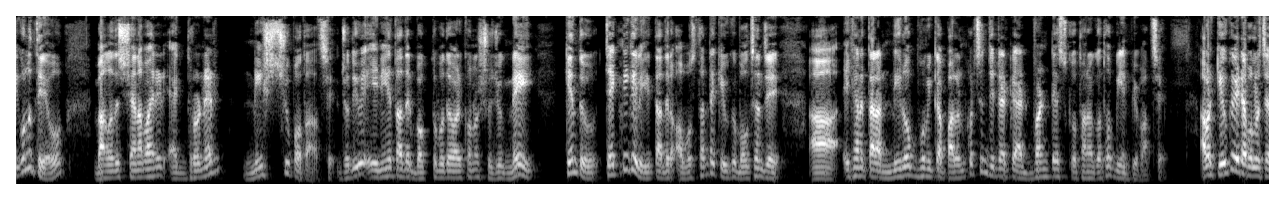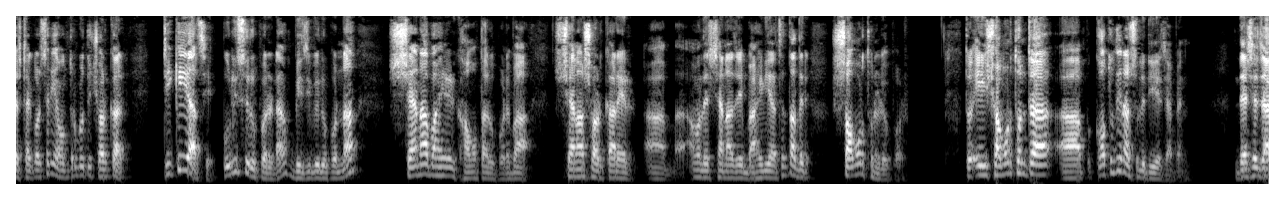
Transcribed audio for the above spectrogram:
এগুলোতেও বাংলাদেশ সেনাবাহিনীর এক ধরনের নিশ্চুপতা আছে। যদিও এ নিয়ে তাদের বক্তব্য দেওয়ার কোনো সুযোগ নেই কিন্তু টেকনিক্যালি তাদের অবস্থানটা কেউ কেউ বলছেন যে এখানে তারা নীরব ভূমিকা পালন করছেন, যেটা একটা অ্যাডভান্টেজ কোথাও না কোথাও বিএনপি পাচ্ছে। আবার কেউ কেউ এটা বলার চেষ্টা করছেন, এই অন্তর্বর্তী সরকার টিকেই আছে, পুলিশের উপরে না বিজিবির উপর না, সেনাবাহিনীর ক্ষমতার উপরে বা সেনা সরকারের আমাদের সেনা যে বাহিনী আছে, তাদের সমর্থনের উপর। তো এই সমর্থনটা কতদিন আসলে দিয়ে যাবেন? দেশে যা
